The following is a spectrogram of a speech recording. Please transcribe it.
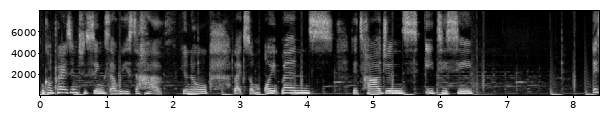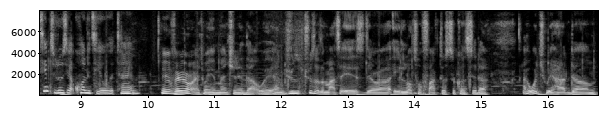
In comparison to things that we used to have, you know, like some ointments, detergents, etc., they seem to lose their quality over time. You're very right when you mention it that way. And truth, truth of the matter is, there are a lot of factors to consider, at which we had um,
